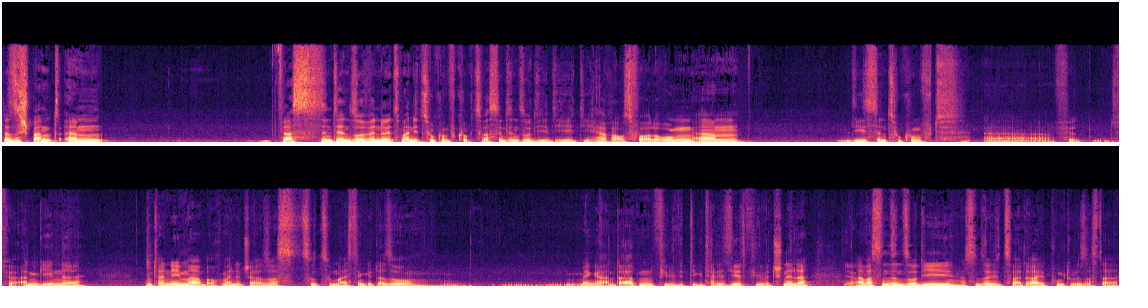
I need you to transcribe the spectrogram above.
das ist spannend. Ähm, was sind denn so, wenn du jetzt mal in die Zukunft guckst, was sind denn so die, die, die Herausforderungen, ähm, die es in Zukunft äh, für, für angehende Unternehmer, aber auch Manager sowas zu, zu meistern gibt? Also Menge an Daten, viel wird digitalisiert, viel wird schneller. Ja. Aber was sind denn so die, was sind so die zwei, drei Punkte, wo du sagst, da,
